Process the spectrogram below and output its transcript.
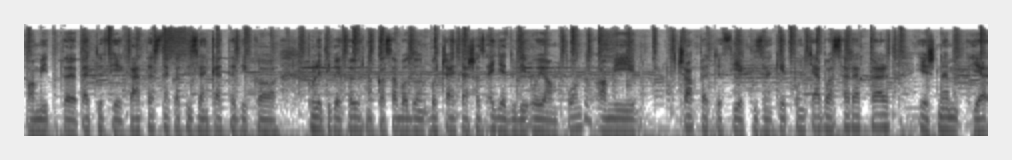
amit Petőfiék áttesznek, a 12. a politikai folyóknak a szabadon bocsájtás az egyedüli olyan pont, ami csak Petőfiek 12 pontjában szerepel, és nem je,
